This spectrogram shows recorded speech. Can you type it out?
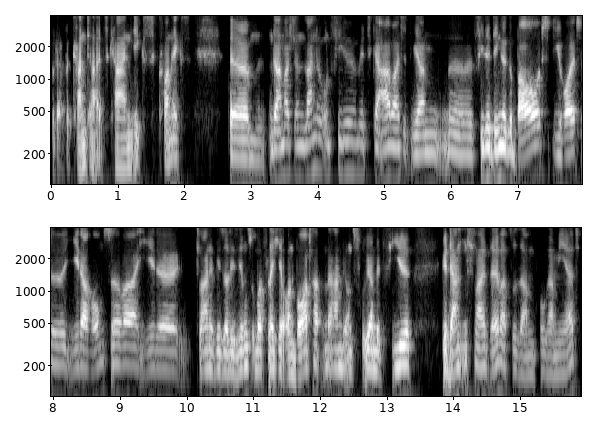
oder bekannter als KNX, Connex. Ähm, da haben wir schon lange und viel mitgearbeitet. Wir haben äh, viele Dinge gebaut, die heute jeder Home-Server, jede kleine Visualisierungsoberfläche on board hatten. Da haben wir uns früher mit viel Gedankenschmalz selber zusammen programmiert.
